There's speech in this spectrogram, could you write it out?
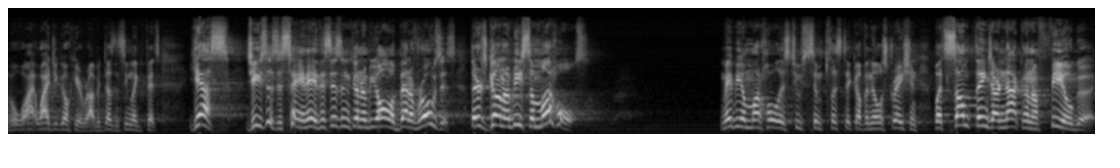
Well, why, why'd you go here, Rob? It doesn't seem like it fits. Yes, Jesus is saying, hey, this isn't going to be all a bed of roses. There's going to be some mud holes. Maybe a mud hole is too simplistic of an illustration, but some things are not going to feel good.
